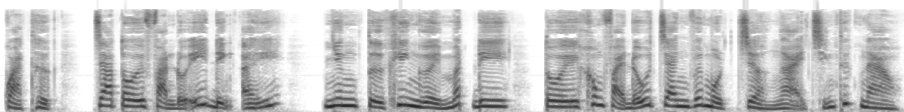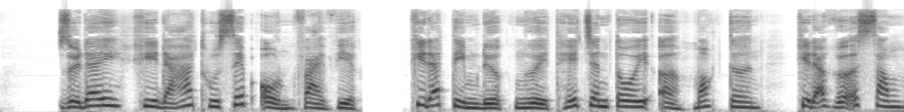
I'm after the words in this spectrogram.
Quả thực, cha tôi phản đối ý định ấy, nhưng từ khi người mất đi, tôi không phải đấu tranh với một trở ngại chính thức nào. Rồi đây, khi đã thu xếp ổn vài việc, khi đã tìm được người thế chân tôi ở Morton, khi đã gỡ xong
